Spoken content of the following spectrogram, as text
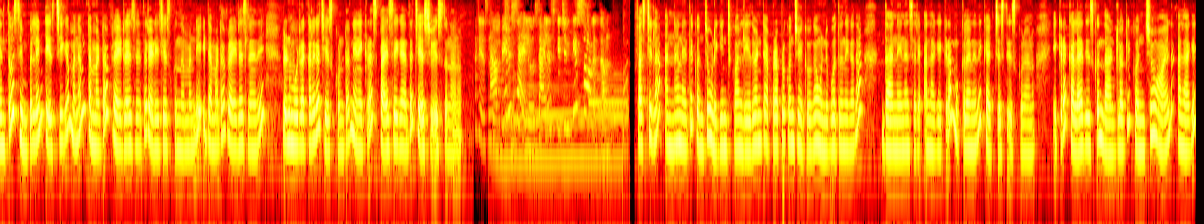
ఎంతో సింపుల్ అండ్ టేస్టీగా మనం టమాటా ఫ్రైడ్ రైస్ అయితే రెడీ చేసుకుందామండి. ఈ టమాటా ఫ్రైడ్ రైస్ అనేది రెండు మూడు రకాలుగా చేసుకుంటాను. నేను ఇక్కడ స్పైసీగా అయితే చేసి చూపిస్తున్నాను ఫస్ట్ ఇలా అన్నాన్ని అయితే కొంచెం ఉడికించుకోవాలి. లేదు అంటే అప్పుడప్పుడు కొంచెం ఎక్కువగా ఉండిపోతుంది కదా దాన్నైనా సరే. అలాగే ఇక్కడ ముక్కలు అనేది కట్ చేసి తీసుకున్నాను. ఇక్కడ కళాయి తీసుకొని దాంట్లోకి కొంచెం ఆయిల్ అలాగే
